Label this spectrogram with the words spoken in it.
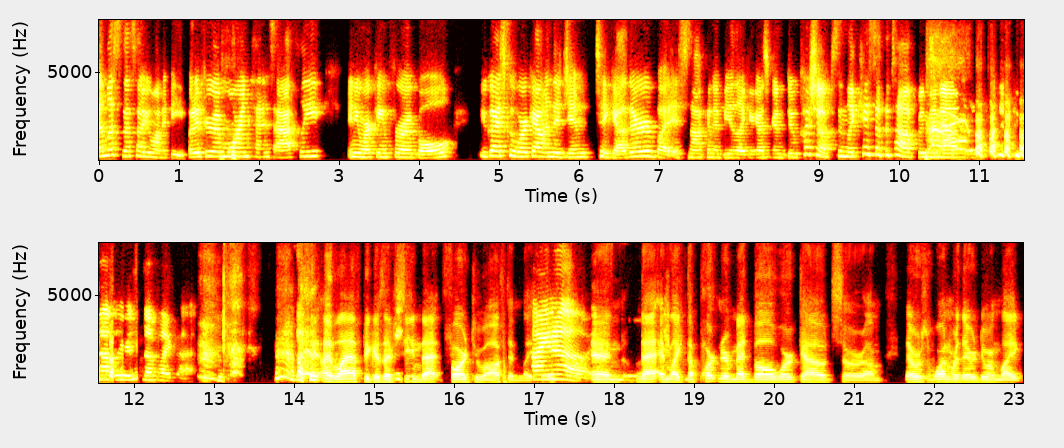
unless that's how you want to be. But if you're a more intense athlete and you're working for a goal, you guys could work out in the gym together, but it's not going to be like you guys are going to do push-ups and like kiss at the top and you know, like, not weird stuff like that. I, I, laugh because I've seen that far too often lately. I know. And that and like the partner med ball workouts or um there was one where they were doing like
